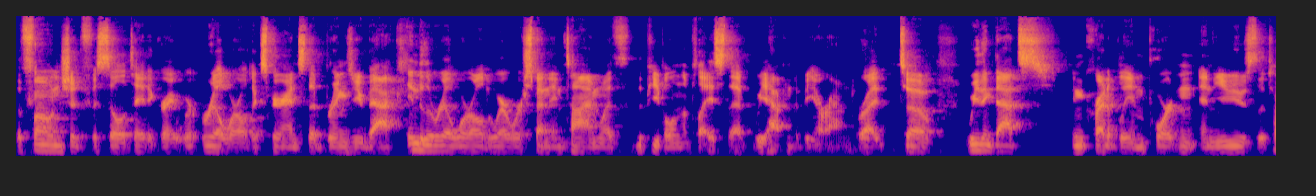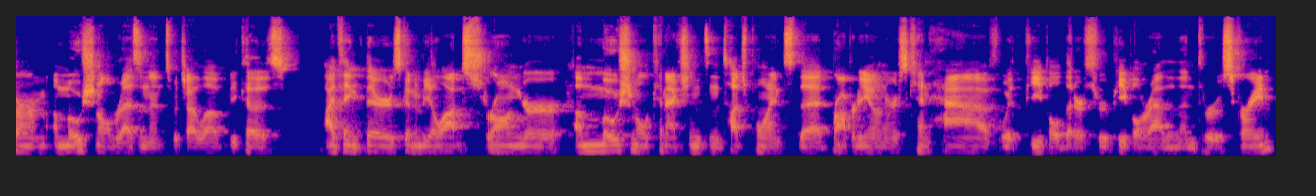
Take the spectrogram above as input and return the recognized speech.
The phone should facilitate a great real world experience that brings you back into the real world where we're spending time with the people in the place that we happen to be around, right? So we think that's incredibly important. And you use the term emotional resonance, which I love because I think there's going to be a lot stronger emotional connections and touch points that property owners can have with people that are through people rather than through a screen.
